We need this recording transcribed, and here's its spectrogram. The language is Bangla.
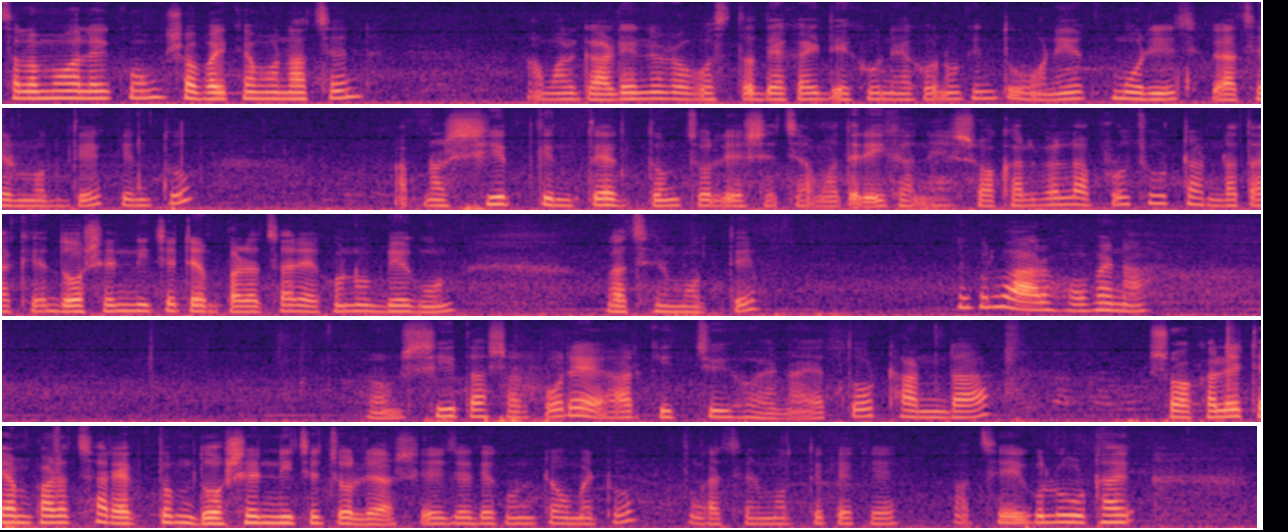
আসসালামু আলাইকুম, সবাই কেমন আছেন? আমার গার্ডেনের অবস্থা দেখাই দেখুন এখনও কিন্তু অনেক মরিচ গাছের মধ্যে, কিন্তু আপনার শীত কিন্তু একদম চলে এসেছে আমাদের এখানে। সকালবেলা প্রচুর ঠান্ডা থাকে, দশের নিচে টেম্পারেচার এখনও বেগুন গাছের মধ্যে। এগুলো আর হবে না। কারণ শীত আসার পরে আর কিচ্ছুই হয় না, এত ঠান্ডা। সকালে টেম্পারেচার একদম দশের নিচে চলে আসে। এই যে দেখুন টমেটো গাছের মধ্যে পেকে আছে। এগুলো উঠাই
